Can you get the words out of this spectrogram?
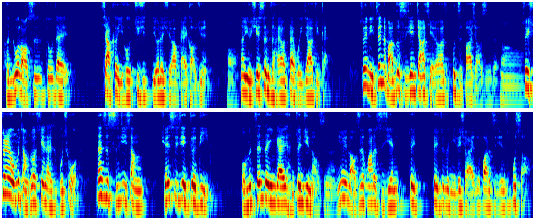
很多老师都在下课以后继续留在学校改考卷。哦，那有些甚至还要带回家去改，所以你真的把这时间加起来的话，是不止八小时的。哦，所以虽然我们讲说现在是不错，但是实际上全世界各地，我们真的应该很尊敬老师呢，因为老师花的时间对对这个你的小孩子花的时间是不少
